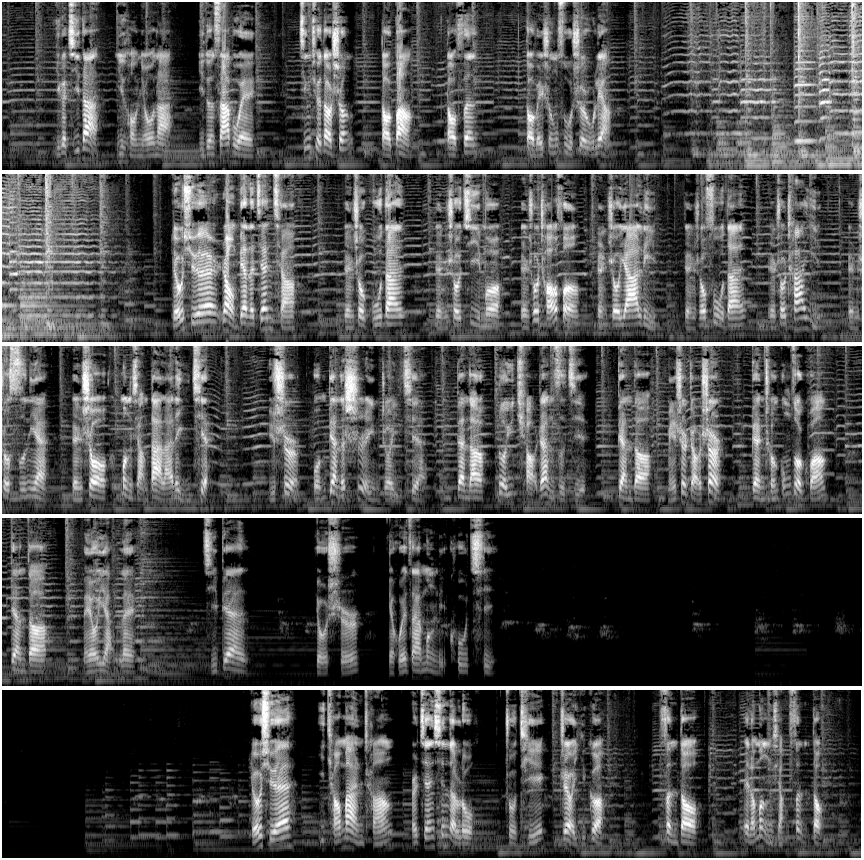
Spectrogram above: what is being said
一个鸡蛋，一桶牛奶，一顿 Subway，精确到升，到磅，到分，到维生素摄入量。留学让我们变得坚强，忍受孤单，忍受寂寞，忍受嘲讽，忍受压力，忍受负担，忍受差异，忍受思念，忍受梦想带来的一切。于是，我们变得适应这一切，变得乐于挑战自己，变得没事找事儿，变成工作狂，变得没有眼泪，即便有时。也会在梦里哭泣。留学，一条漫长而艰辛的路，主题只有一个：奋斗。为了梦想奋斗，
